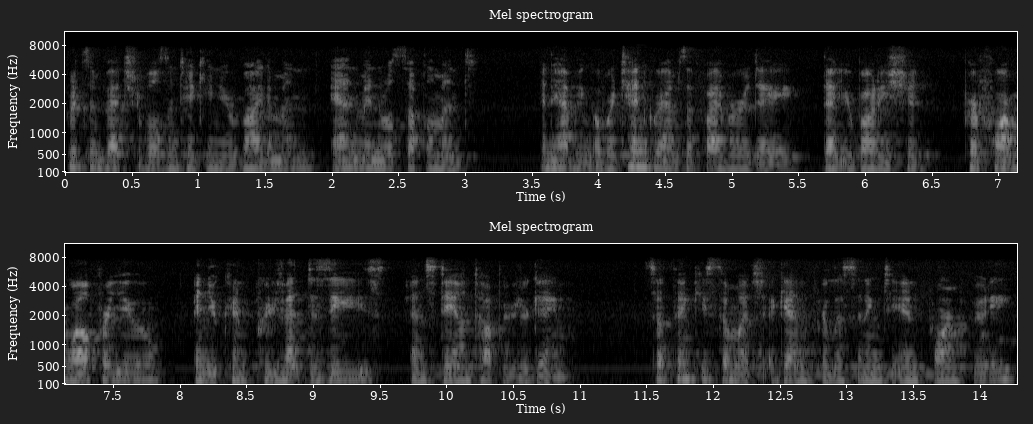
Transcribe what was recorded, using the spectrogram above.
fruits and vegetables and taking your vitamin and mineral supplement and having over 10 grams of fiber a day, that your body should perform well for you and you can prevent disease and stay on top of your game. So thank you so much again for listening to Inform Foodie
